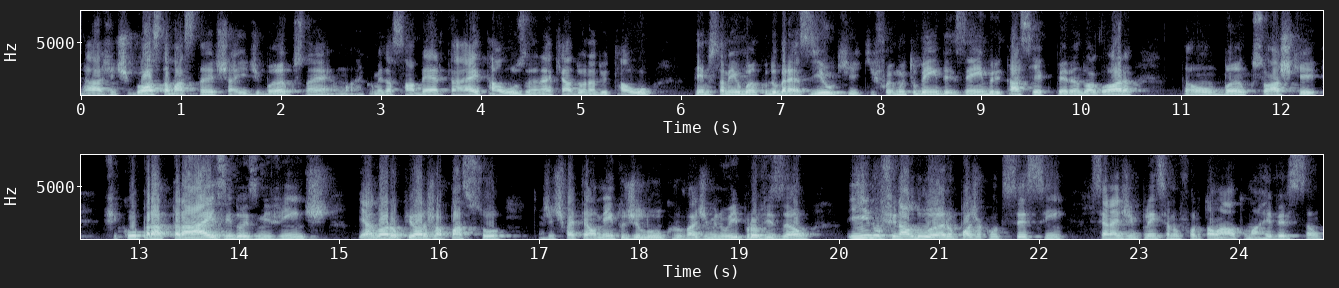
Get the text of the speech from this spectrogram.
a gente gosta bastante aí de bancos, né? Uma recomendação aberta é a Itaúsa, né? Que é a dona do Itaú. Temos também o Banco do Brasil, que, que foi muito bem em dezembro e está se recuperando agora. Então, o banco só acho que ficou para trás em 2020 e agora o pior já passou. A gente vai ter aumento de lucro, vai diminuir provisão e no final do ano pode acontecer sim, se a inadimplência não for tão alta, uma reversão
